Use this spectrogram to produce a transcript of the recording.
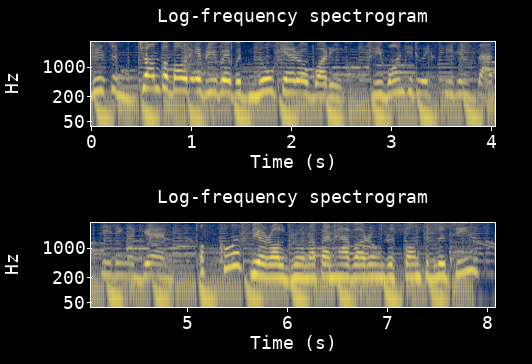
We used to jump about everywhere with no care or worry. We want you to experience that feeling again. Of course, we are all grown up and have our own responsibilities.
